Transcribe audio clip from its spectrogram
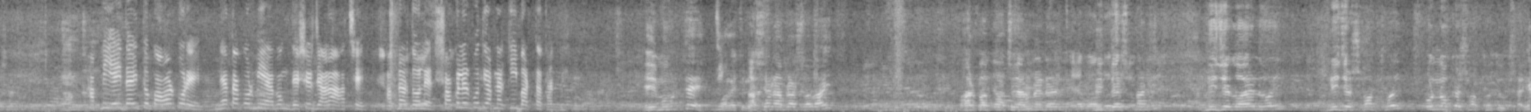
আশা করি। আপনি এই দায়িত্ব পাওয়ার পরে নেতাকর্মী এবং দেশের যারা আছে আপনার দলের সকলের প্রতি আপনার কি বার্তা থাকবে এই মুহূর্তে। আসেন আমরা সবাই ভারপ্রাপ্ত চেয়ারম্যানের নির্দেশ মানি নিজে লয়াল হই নিজে সৎ হই অন্যকে সৎ হতে উৎসাহিত।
